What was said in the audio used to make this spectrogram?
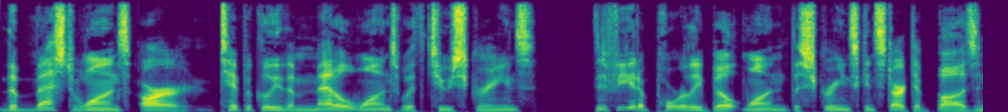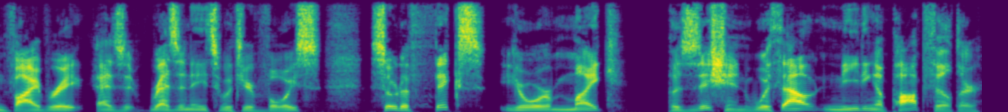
The best ones are typically the metal ones with two screens. If you get a poorly built one, the screens can start to buzz and vibrate as it resonates with your voice. So, to fix your mic position without needing a pop filter,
